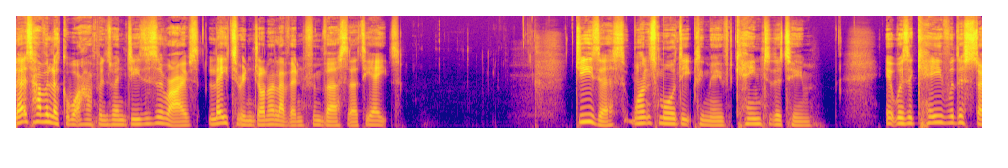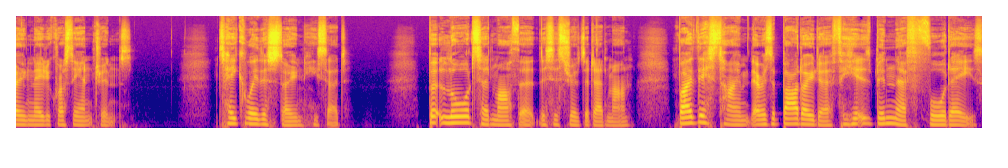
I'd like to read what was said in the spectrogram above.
Let's have a look at what happens when Jesus arrives later in John 11 from verse 38. Jesus, once more deeply moved, came to the tomb. It was a cave with a stone laid across the entrance. Take away the stone, he said. But Lord, said Martha, the sister of the dead man, by this time there is a bad odour, for he has been there for four days.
